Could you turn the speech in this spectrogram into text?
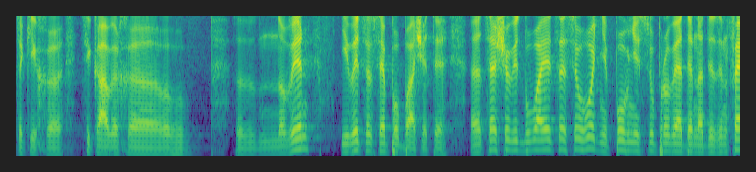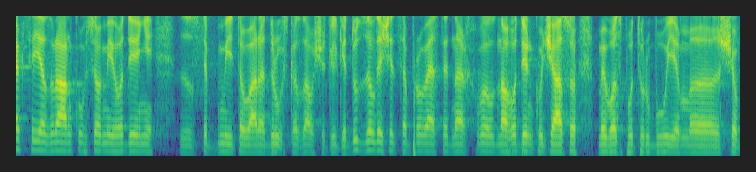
таких цікавих е, е, новин. І ви це все побачите. Е, Це, що відбувається сьогодні, повністю проведена дезінфекція зранку в 7 годині. Мій товар друг сказав, що тільки тут залишиться провести на хвил на годинку часу. Ми вас потурбуємо, е, щоб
